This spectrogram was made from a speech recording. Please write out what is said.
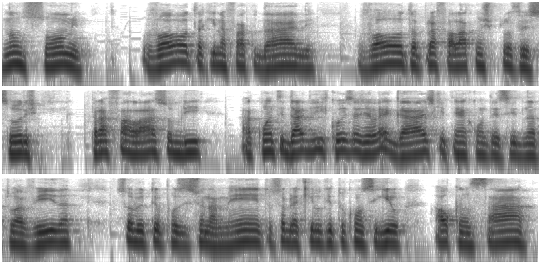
não some, volta aqui na faculdade, volta para falar com os professores, para falar sobre a quantidade de coisas legais que tem acontecido na tua vida, sobre o teu posicionamento, sobre aquilo que tu conseguiu alcançar,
